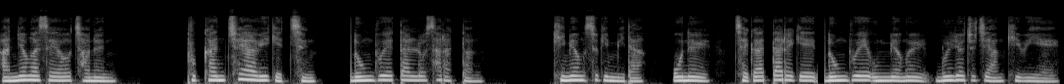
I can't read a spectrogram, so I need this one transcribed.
안녕하세요. 저는 북한 최하위 계층 농부의 딸로 살았던 김영숙입니다. 오늘 제가 딸에게 농부의 운명을 물려주지 않기 위해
